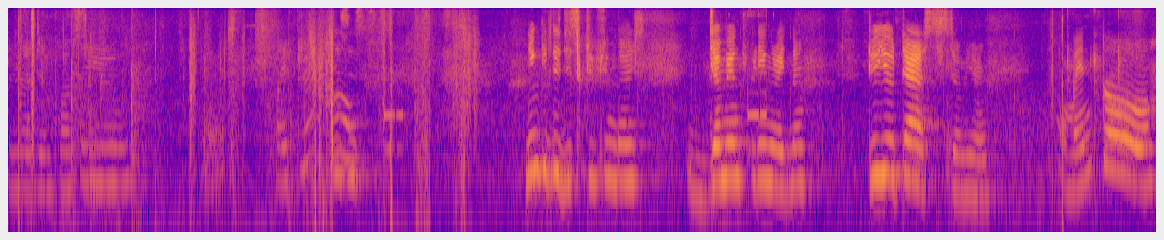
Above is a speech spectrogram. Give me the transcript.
Do not impossible. This is oh. Link in the description, guys. Jamyang's playing right now. Do your tasks, Jamyang. Momento.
